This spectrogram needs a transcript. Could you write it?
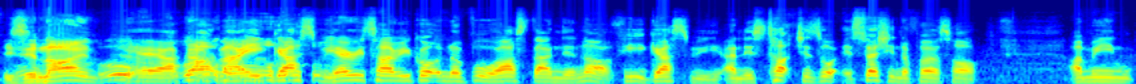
He's a nine. Yeah, I can't lie. He gassed me every time he got on the ball. I was standing up. He gassed me, and his touches, what especially in the first half. I mean,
